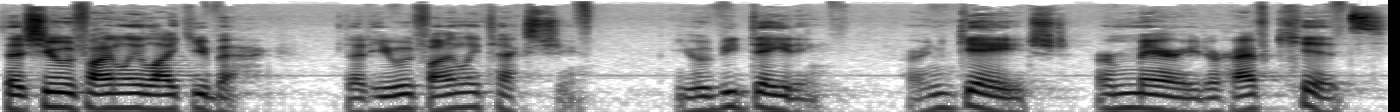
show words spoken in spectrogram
that she would finally like you back, that he would finally text you? You would be dating or engaged or married or have kids.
